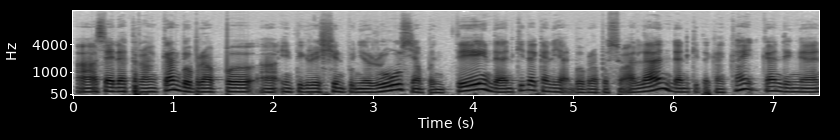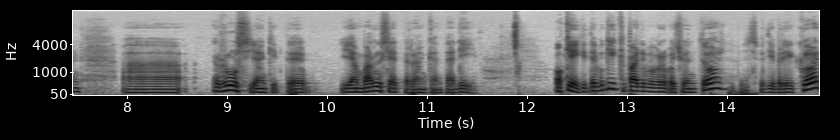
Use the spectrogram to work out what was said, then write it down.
uh, saya dah terangkan beberapa uh, integration punya rules yang penting dan kita akan lihat beberapa soalan dan kita akan kaitkan dengan uh, rules yang kita yang baru saya terangkan tadi. Okey, kita pergi kepada beberapa contoh seperti berikut.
